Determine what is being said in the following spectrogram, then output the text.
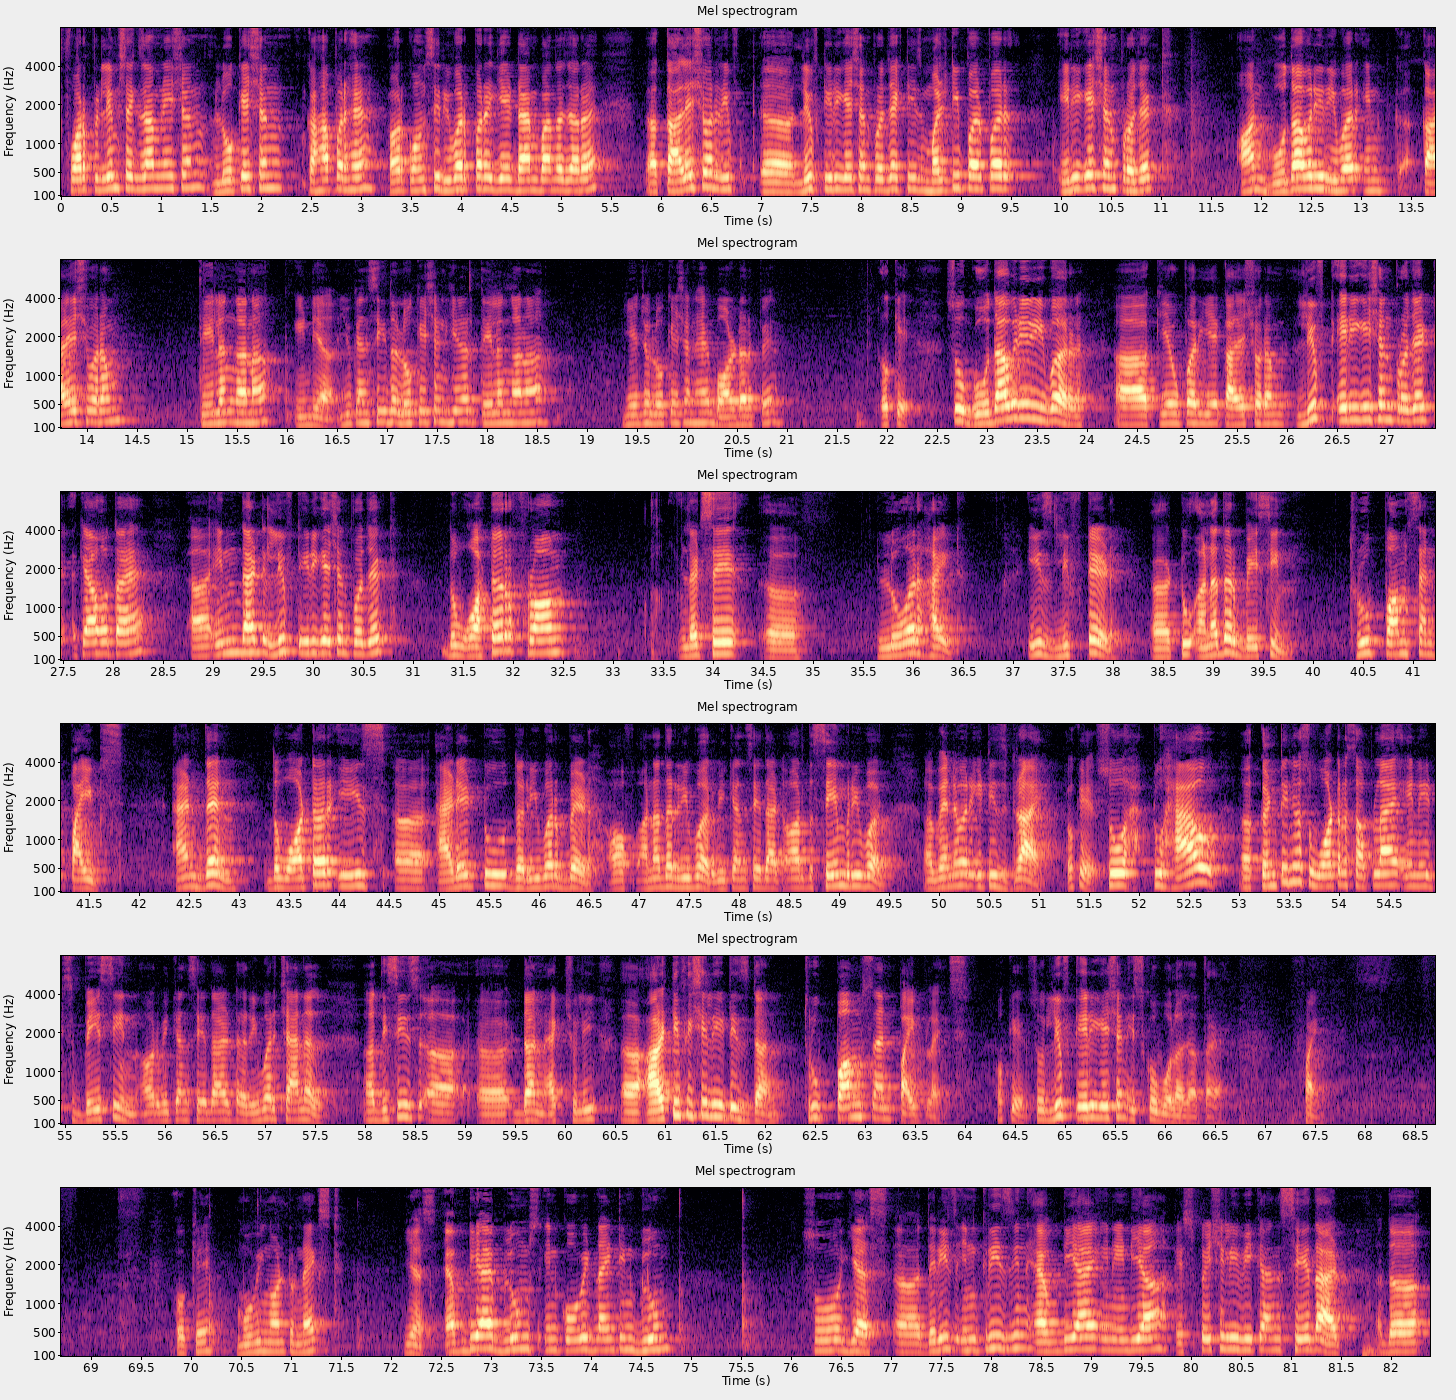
for prelims examination location कहाँ पर है और कौन सी river पर ये dam बांधा जा रहा है? Kaleshwar lift lift irrigation project is multipurpose irrigation project on Godavari river in Kaleshwaram, Telangana India you can see the location here Telangana. ये जो लोकेशन है बॉर्डर पे. ओके सो गोदावरी रिवर के ऊपर ये कालेश्वरम लिफ्ट इरिगेशन प्रोजेक्ट क्या होता है? Uh, in that lift irrigation project the water from let us say uh, lower height is lifted uh, to another basin through pumps and pipes. And then the water is uh, added to the river bed of another river we can say that or the same river uh, whenever it is dry. Okay so to have a continuous water supply in its basin or we can say that river channel this is uh, uh, done. Actually artificially it is done through pumps and pipelines. Okay so lift irrigation isko bola jata hai. Fine. Okay moving on to next. Yes fdi blooms in covid 19 gloom. So yes uh, there is increase in fdi in india. Especially we can say that the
